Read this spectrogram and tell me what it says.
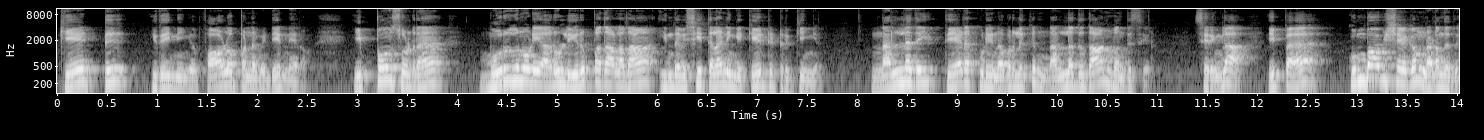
கேட்டு இதை நீங்கள் ஃபாலோ பண்ண வேண்டிய நேரம். இப்போவும் சொல்கிறேன் முருகனுடைய அருள் இருப்பதால தான் இந்த விஷயத்தெல்லாம் நீங்கள் கேட்டுட்ருக்கீங்க. நல்லதை தேடக்கூடிய நபர்களுக்கு நல்லது தான் வந்து சேரும். சரிங்களா? இப்போ கும்பாபிஷேகம் நடந்தது.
